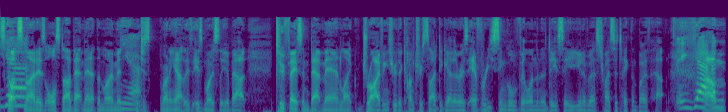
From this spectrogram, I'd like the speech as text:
Scott Yeah. Snyder's All Star Batman at the moment, Yeah. which is running out, is, is mostly about Two Face and Batman like driving through the countryside together as every single villain in the DC universe tries to take them both out. Yeah, Um, and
